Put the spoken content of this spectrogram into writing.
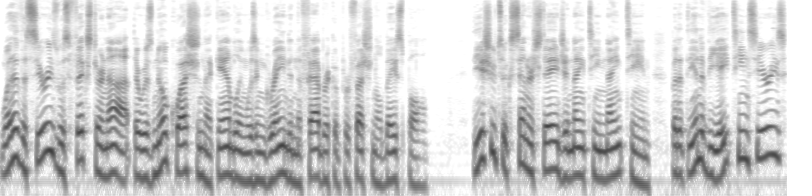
Whether the series was fixed or not, there was no question that gambling was ingrained in the fabric of professional baseball. The issue took center stage in 1919, but at the end of the 18 series,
